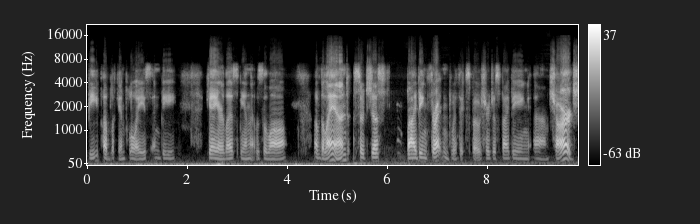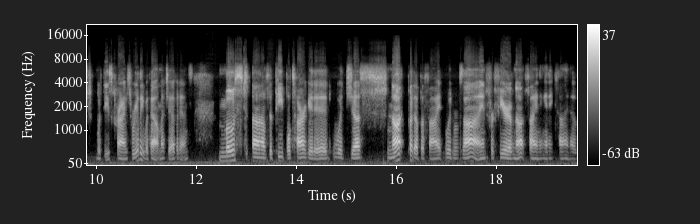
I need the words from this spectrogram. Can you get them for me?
be public employees and be gay or lesbian. That was the law of the land. So just by being threatened with exposure, just by being um, charged with these crimes, really without much evidence, most of the people targeted would just not put up a fight, would resign for fear of not finding any kind of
